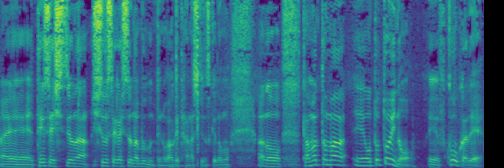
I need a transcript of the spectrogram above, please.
えー、訂正必要な、修正が必要な部分っていうのを分けて話してるんですけども、あの、たまたま、えー、おとといの、えー、福岡で、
